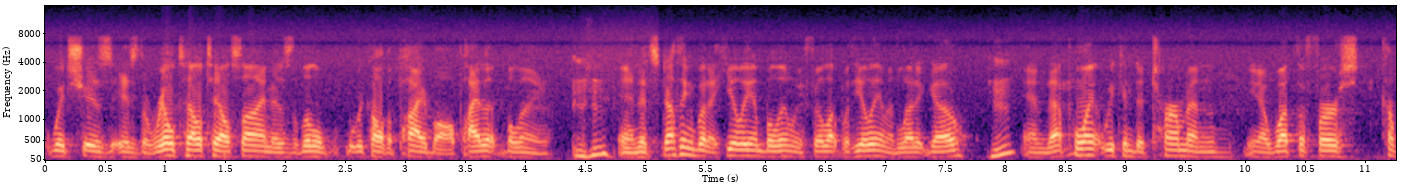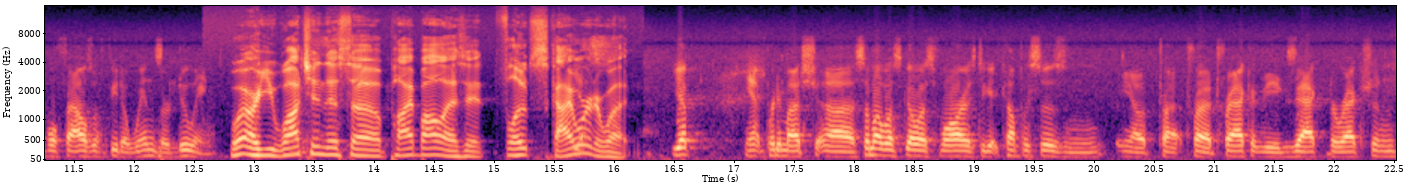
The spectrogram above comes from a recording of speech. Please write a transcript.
which is is the real telltale sign, is the little what we call the pibal, pilot balloon, Mm-hmm. and it's nothing but a helium balloon. We fill up with helium and let it go. Mhm. And at that point, we can determine you know what the first couple thousand feet of winds are doing. Well, are you watching this uh, pibal as it floats skyward or what? Yep. Yeah, pretty much. Uh, some of us go as far as to get compasses and you know try, try to track it the exact direction.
